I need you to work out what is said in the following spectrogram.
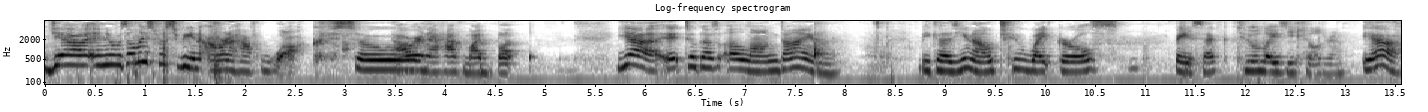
Yeah, and it was only supposed to be an hour and a half walk. So Hour and a half, my butt. Yeah, it took us a long time. Because, you know, two white girls, basic. Two lazy children. Yeah.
